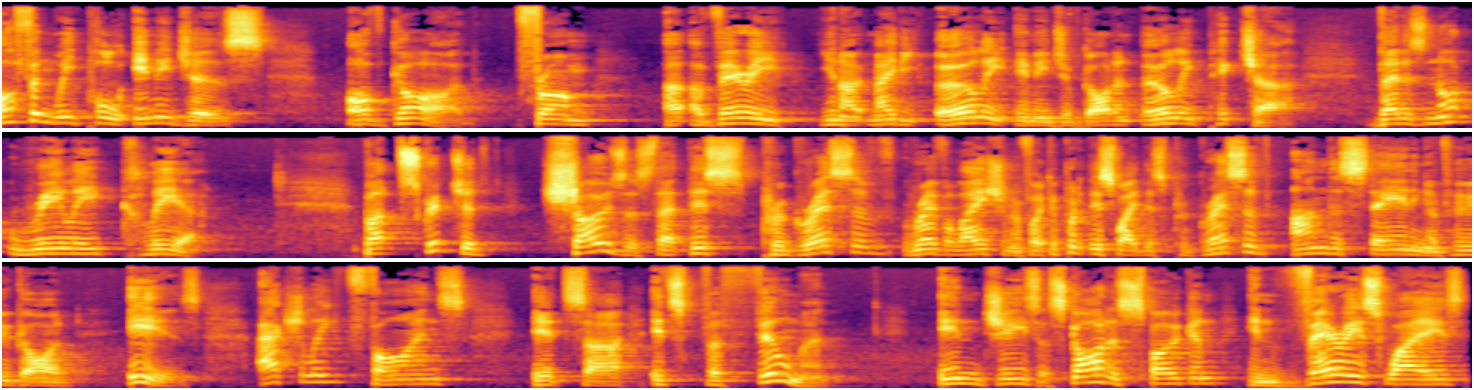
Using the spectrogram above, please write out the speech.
Often we pull images of God from a, a, very, you know, maybe early image of God, an early picture, that is not really clear. But Scripture shows us that this progressive revelation, if I could put it this way, this progressive understanding of who God is, actually finds its, uh, its fulfillment in Jesus. God has spoken in various ways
